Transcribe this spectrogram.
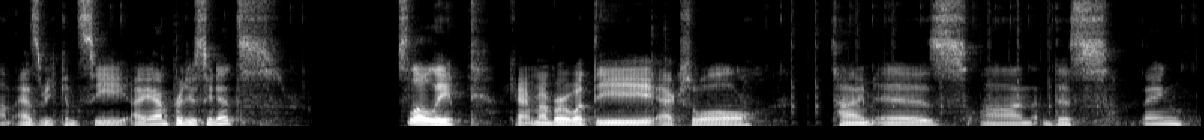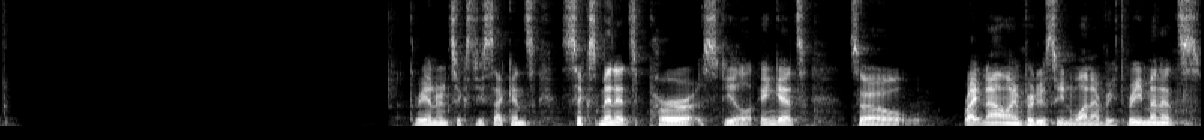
Um, as we can see, I am producing it slowly. I can't remember what the actual time is on this thing. 360 seconds, six minutes per steel ingot. So right now I'm producing one every three minutes,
